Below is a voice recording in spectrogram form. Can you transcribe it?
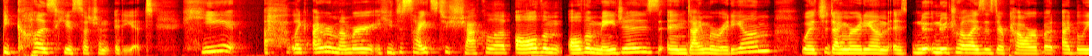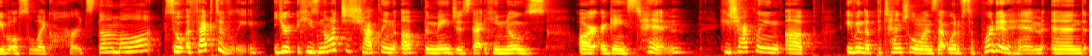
because he is such an idiot. He like I remember he decides to shackle up all the all the mages in Dimeritium, which Dimeritium is neutralizes their power, but I believe also like hurts them a lot. So effectively, you're he's not just shackling up the mages that he knows are against him. He's shackling up even the potential ones that would have supported him and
